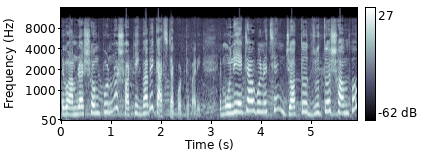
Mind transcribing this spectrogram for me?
এবং আমরা সম্পূর্ণ সঠিকভাবে কাজটা করতে পারি। এবং উনি এটাও বলেছেন, যত দ্রুত সম্ভব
